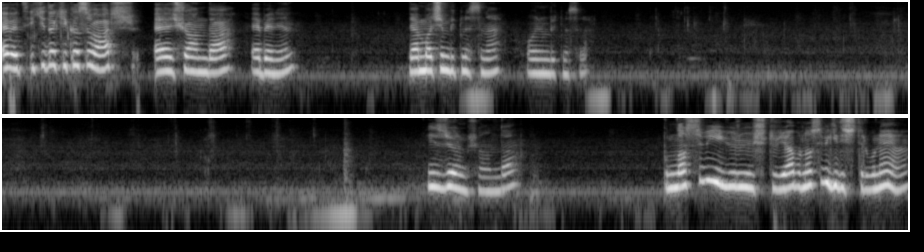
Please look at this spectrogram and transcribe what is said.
Evet iki dakikası var e, şu anda Ebe'nin. Yani maçın bitmesine, oyunun bitmesine. İzliyorum şu anda. Bu nasıl bir yürüyüştür ya? Bu nasıl bir gidiştir? Bu ne ya?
